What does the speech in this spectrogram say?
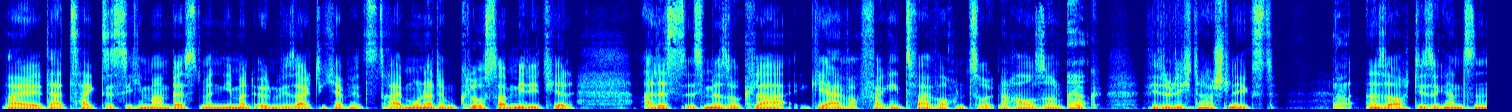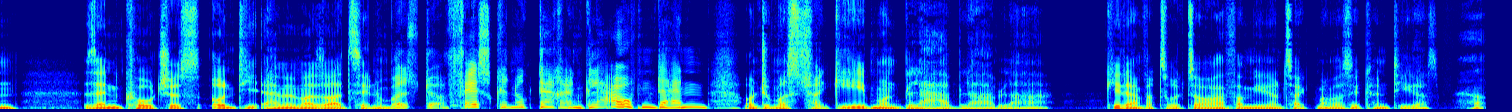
weil da zeigt es sich immer am besten, wenn jemand irgendwie sagt, ich habe jetzt drei Monate im Kloster meditiert, alles ist mir so klar, geh einfach fucking zwei Wochen zurück nach Hause und guck, wie du dich da schlägst. Ja. Also auch diese ganzen Zen-Coaches und die haben immer so erzählt, du musst ja fest genug daran glauben dann und du musst vergeben und bla bla bla. Geht einfach zurück zu eurer Familie und zeigt mal, was ihr könnt, Tigers. Ja.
